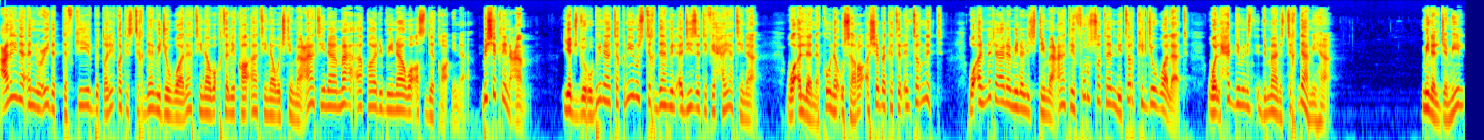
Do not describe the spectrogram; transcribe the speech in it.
علينا أن نعيد التفكير بطريقة استخدام جوالاتنا وقت لقاءاتنا واجتماعاتنا مع أقاربنا وأصدقائنا. بشكل عام يجدر بنا تقنين استخدام الأجهزة في حياتنا والا نكون أسراء شبكة الإنترنت وأن نجعل من الاجتماعات فرصة لترك الجوالات والحد من إدمان استخدامها. من الجميل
